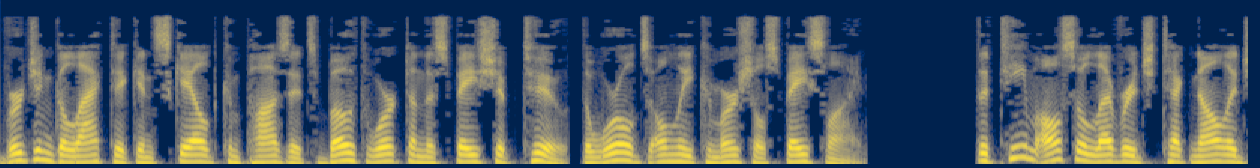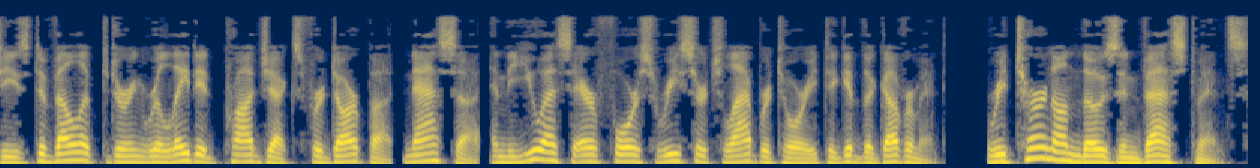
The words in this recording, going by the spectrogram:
Virgin Galactic and Scaled Composites both worked on the Spaceship Two, the world's only only commercial spaceline. The team also leveraged technologies developed during related projects for DARPA, NASA, and the U.S. Air Force Research Laboratory to give the government return on those investments.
